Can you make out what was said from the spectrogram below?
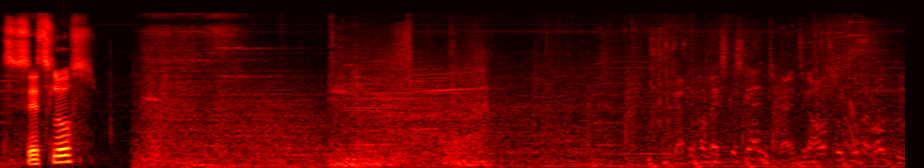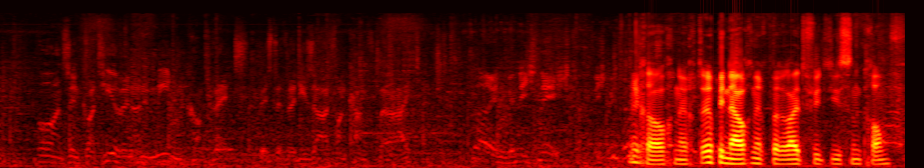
Was ist jetzt los? Ich auch nicht. Ich bin auch nicht bereit für diesen Kampf.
